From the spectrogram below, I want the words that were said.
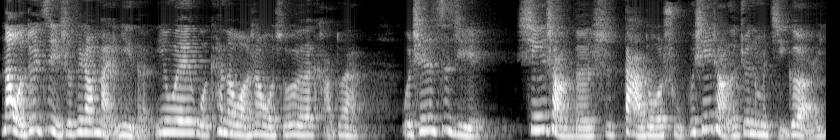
那我对自己是非常满意的，因为我看到网上我所有的卡段，我其实自己欣赏的是大多数，不欣赏的就那么几个而已。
